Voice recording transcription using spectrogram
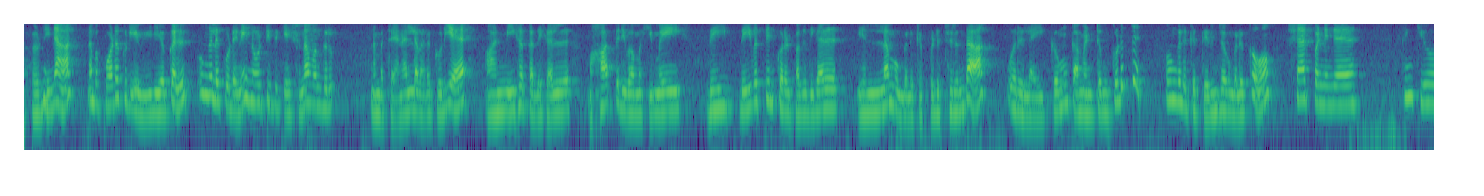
அப்படின்னா நம்ம போடக்கூடிய வீடியோக்கள் உங்களுக்கு உடனே நோட்டிஃபிகேஷனாக வந்துடும் நம்ம சேனலில் வரக்கூடிய ஆன்மீக கதைகள் மகாபிரிவ மகிமை தெய் தெய்வத்தின் குரல் பகுதிகள் எல்லாம் உங்களுக்கு பிடிச்சிருந்தா ஒரு லைக்கும் கமெண்ட்டும் கொடுத்து உங்களுக்கு தெரிஞ்சவங்களுக்கும் ஷேர் பண்ணுங்கள் தேங்க்யூ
